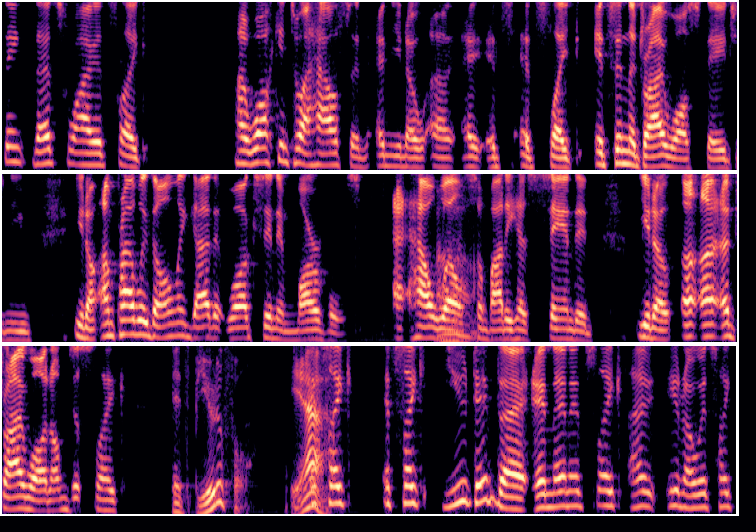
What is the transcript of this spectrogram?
think that's why it's like I walk into a house and and you know uh, it's it's like it's in the drywall stage and you you know I'm probably the only guy that walks in and marvels at how well oh. somebody has sanded you know a, a, drywall and I'm just like it's beautiful yeah it's like it's like you did that and then it's like I you know it's like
